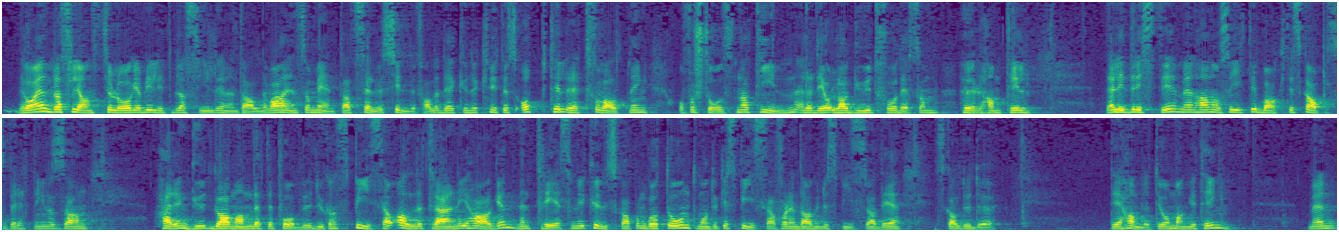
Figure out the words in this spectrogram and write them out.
Det var en brasiliansk teolog jeg blir litt Brasil i denne talen, det var en som mente at selve syndefallet det kunne knyttes opp til rett forvaltning og forståelsen av tienden, eller det å la Gud få det som hører ham til. Det er litt dristig, men han også gikk tilbake til skapelsesberetningen og så sa han, Herren Gud ga mannen dette påbudet. Du kan spise av alle trærne i hagen, men tre som gir kunnskap om godt og ondt, må du ikke spise av, for den dagen du spiser av det, skal du dø. Det handlet jo om mange ting. Men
